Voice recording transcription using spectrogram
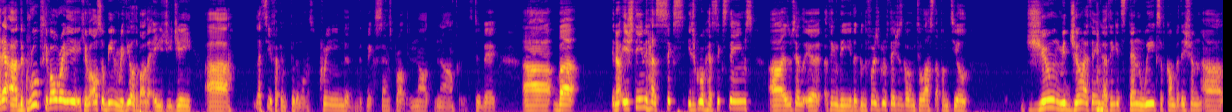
But uh, the groups have already have also been revealed about the HGG. Uh, let's see if I can put them on the screen. That that makes sense. Probably not. No, 'cause it's too big. Uh, but you know, each team has six. Each group has six teams. Uh, as we said, uh, I think the, the the first group stage is going to last up until June, mid June. I think. I think it's ten weeks of competition. Uh,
